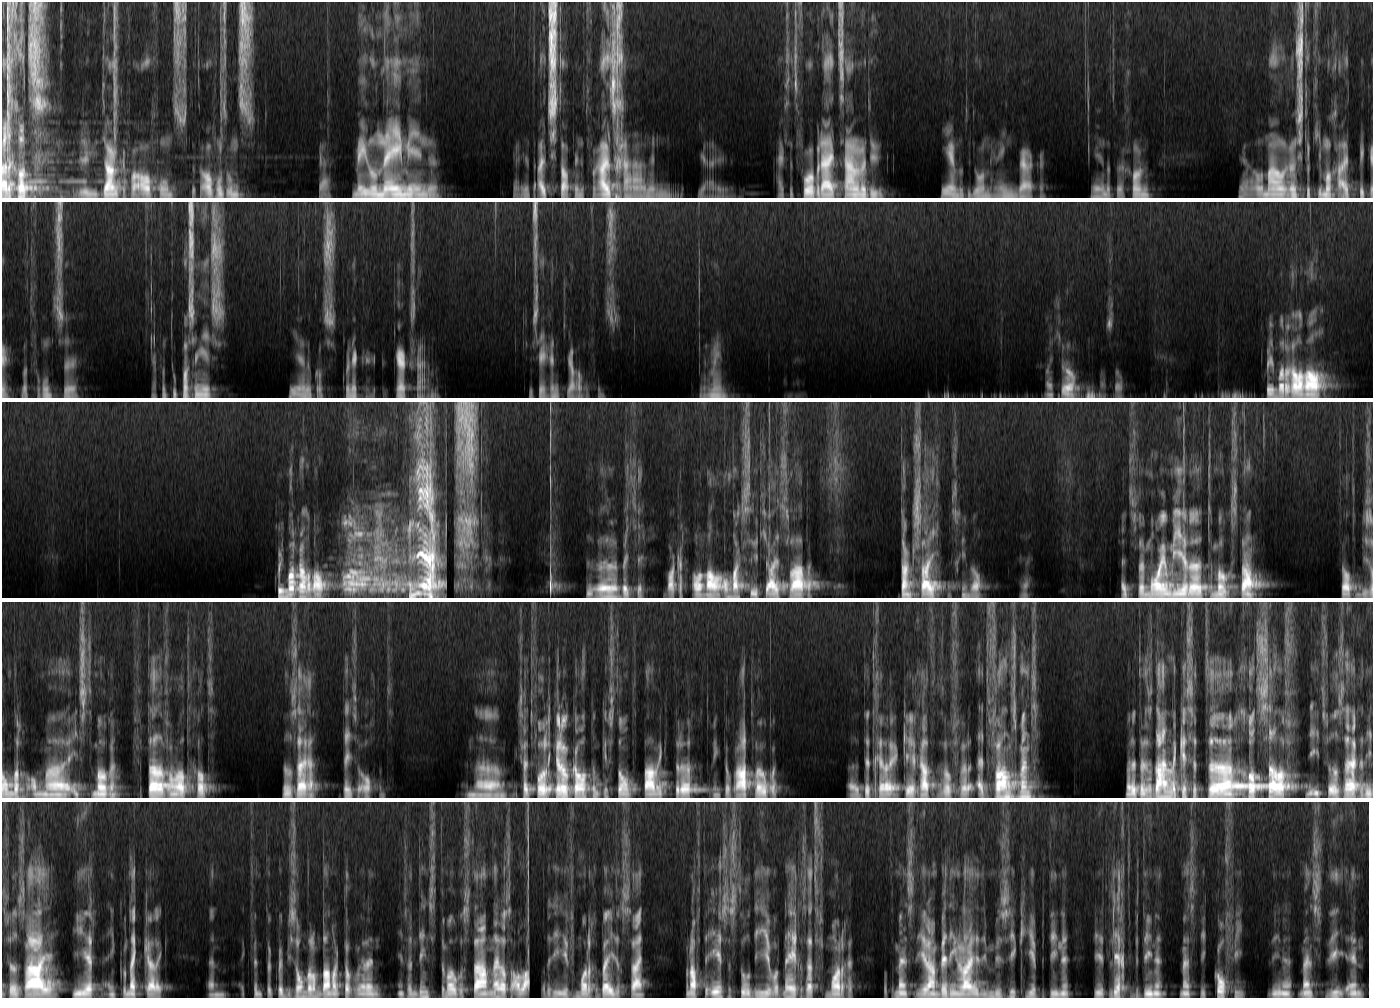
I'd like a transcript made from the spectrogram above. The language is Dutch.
Vader God, we willen u danken voor Alfons. Dat Alfons ons ja, mee wil nemen in, de, ja, het uitstappen, in het vooruitgaan. En ja, hij heeft het voorbereid samen met u. Ja, en wilt u door hem heen werken. Ja, dat we gewoon ja, allemaal een stukje mogen uitpikken wat voor ons uh, ja, van toepassing is. Ja, en ook als Connect Kerk samen. Zo zeg ik jou, Alfons. Amen. Dankjewel, Marcel. Goedemorgen allemaal. Goedemorgen allemaal. Ja. Yeah. Een beetje wakker allemaal, ondanks het uurtje uitslapen. Dankzij misschien wel. Ja. Het is wel mooi om hier uh, te mogen staan. Ik vind bijzonder om uh, iets te mogen vertellen van wat God wil zeggen deze ochtend. En, uh, ik zei het vorige keer ook al toen ik hier stond, een paar weken terug. Toen ging het over hardlopen. dit keer gaat het over advancement. Maar het is, uiteindelijk is het God zelf die iets wil zeggen, die iets wil zaaien hier in Connect Kerk. En ik vind het ook weer bijzonder om dan ook toch weer in, in zijn dienst te mogen staan, net als alle anderen die hier vanmorgen bezig zijn. Vanaf de eerste stoel die hier wordt neergezet vanmorgen, tot de mensen die hier aanbidding leiden, die muziek hier bedienen, die het licht bedienen, mensen die koffie bedienen, mensen die in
